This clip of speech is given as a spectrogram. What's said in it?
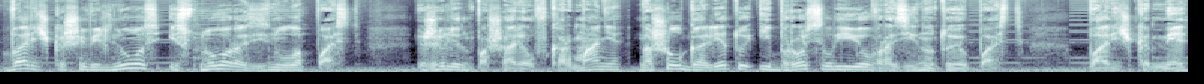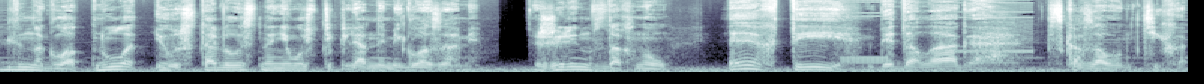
Варечка шевельнулась и снова разинула пасть. Жилин пошарил в кармане, нашел галету и бросил ее в разинутую пасть. Варечка медленно глотнула и уставилась на него стеклянными глазами. Жилин вздохнул. «Эх ты, бедолага», — сказал он тихо.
